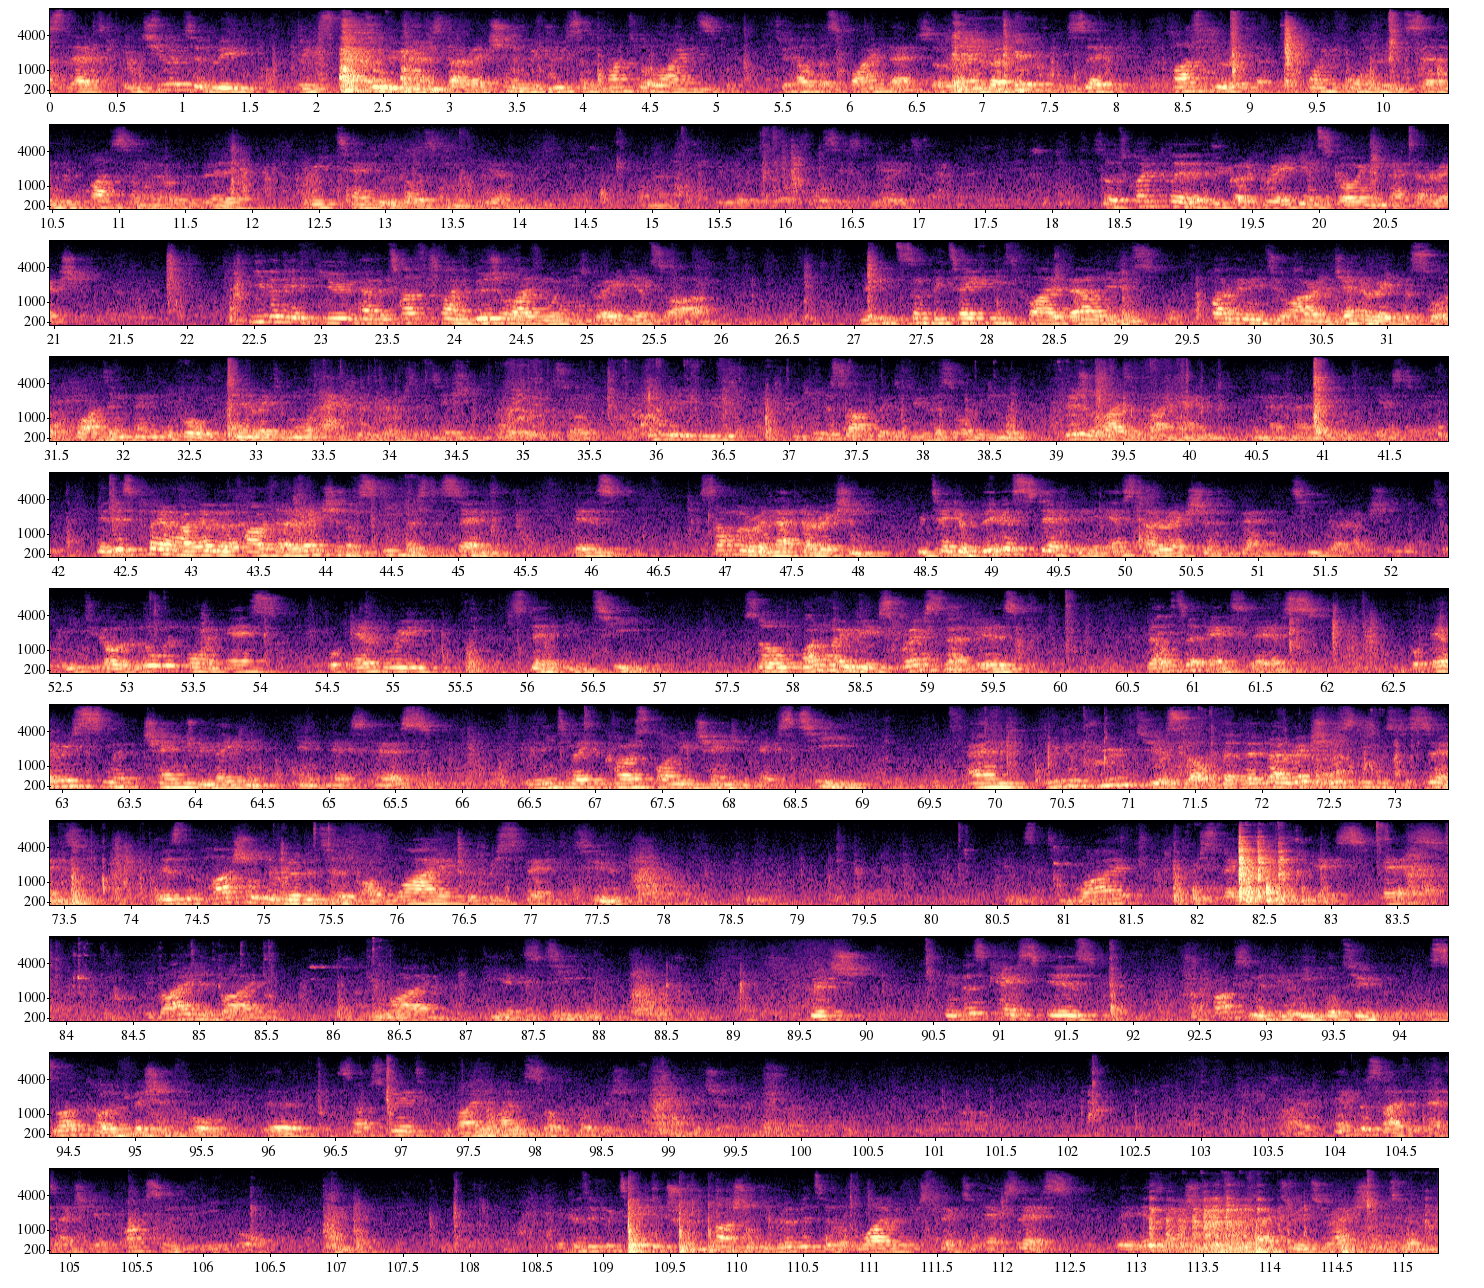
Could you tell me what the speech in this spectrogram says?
us that intuitively we expect to move in this direction, and we drew some contour lines to help us find that. So remember, we said pass through point 407 would pass somewhere over there, 310 would go somewhere here, 468. So it's quite clear that we've got a gradients going in that direction. Even if you have a tough time visualizing what these gradients are, you can simply take these five values, plug them into R and generate this sort of plot, and, and it will generate a more accurate representation for you. So either you can use computer software to do this, or you can visualize it by hand in that manner we did yesterday. It is clear, however, our direction of steepest descent is somewhere in that direction. We take a bigger step in the S direction than in the T direction. So we need to go a little bit more in S for every step in T. So one way we express that is delta XS, for every change we make in, in XS, we need to make a corresponding change in XT, and you can prove to yourself that that direction of steepest descent is the partial derivative of y with respect to dy with respect to dxs divided by dy dxt, which in this case is approximately equal to the slope coefficient for the substrate divided by the slope coefficient for temperature. So I emphasize that that's actually approximately equal. Because if we take the true partial derivative of y with respect to xs, there is actually a two-factor interaction term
